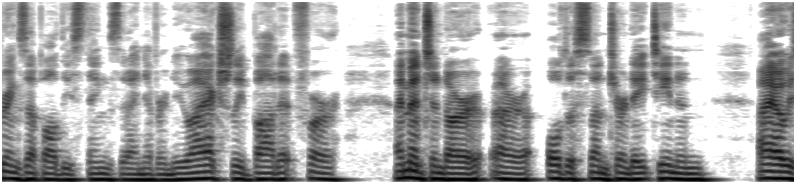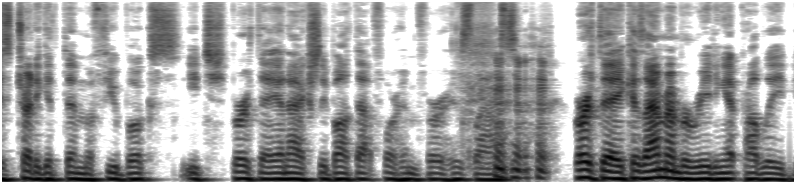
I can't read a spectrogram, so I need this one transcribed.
brings up all these things that I never knew. I actually bought it for, I mentioned our, our oldest son turned 18 and I always try to get them a few books each birthday. And I actually bought that for him for his last birthday because I remember reading it probably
